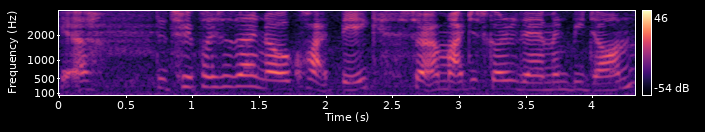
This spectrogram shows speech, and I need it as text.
yeah, the two places that I know are quite big, so I might just go to them and be done.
